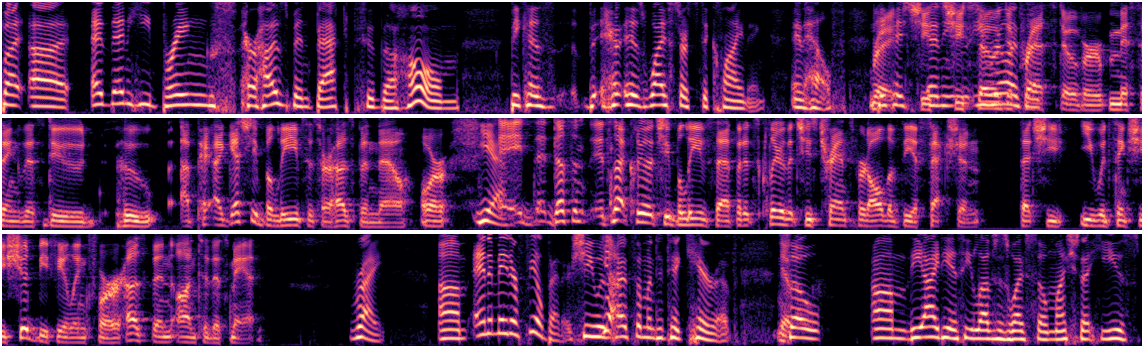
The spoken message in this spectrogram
but uh, and then he brings her husband back to the home because his wife starts declining in health. Right. Because she's you- she's so realize, like, depressed over missing this dude who I guess she believes is her husband now. Or Yeah. it, it doesn't. It's not clear that she believes that, but it's clear that she's transferred all of the affection that she you would think she should be feeling for her husband onto this man. Right. Um, and it made her feel better. She was Yeah. had someone to take care of. So um, the idea is he loves his wife so much that he's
